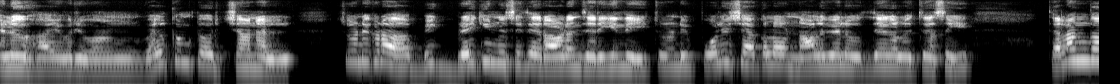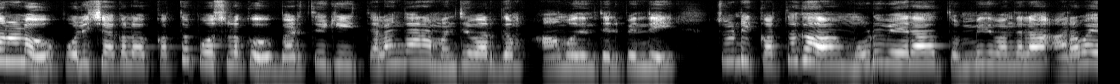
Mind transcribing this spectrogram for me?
Hello hi everyone welcome to our channel చూడండి ఇక్కడ బిగ్ బ్రేకింగ్ న్యూస్ అయితే రావడం జరిగింది. చూడండి పోలీస్ శాఖలో నాలుగు వేల ఉద్యోగాలు వచ్చేసి తెలంగాణలో పోలీస్ శాఖలో కొత్త పోస్టులకు భర్తీకి తెలంగాణ మంత్రివర్గం ఆమోదం తెలిపింది. చూడండి కొత్తగా మూడు వేల తొమ్మిది వందల అరవై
